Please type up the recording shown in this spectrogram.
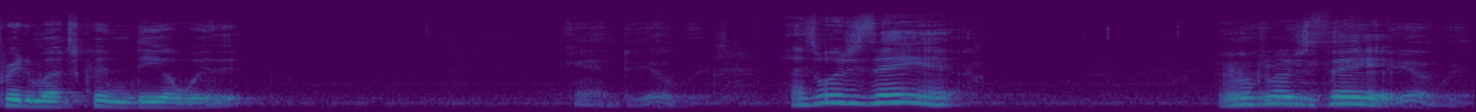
pretty much couldn't deal with it. Can't deal with it. That's what he said. That's what he said. deal with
